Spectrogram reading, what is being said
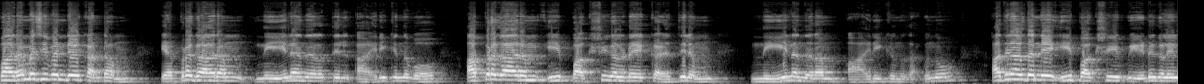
പരമശിവന്റെ കണ്ഠം എപ്രകാരം നീല നിറത്തിൽ ആയിരിക്കുന്നുവോ അപ്രകാരം ഈ പക്ഷികളുടെ കഴുത്തിലും നീല നിറം ആയിരിക്കുന്നതാകുന്നു. അതിനാൽ തന്നെ ഈ പക്ഷി വീടുകളിൽ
